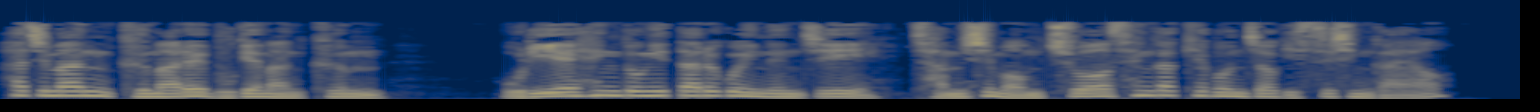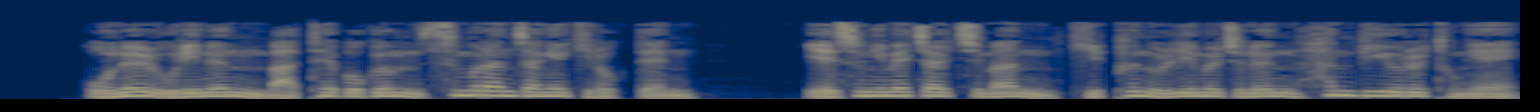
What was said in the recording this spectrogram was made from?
하지만 그 말의 무게만큼 우리의 행동이 따르고 있는지 잠시 멈추어 생각해 본 적 있으신가요? 오늘 우리는 마태복음 21장에 기록된 예수님의 짧지만 깊은 울림을 주는 한 비유를 통해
